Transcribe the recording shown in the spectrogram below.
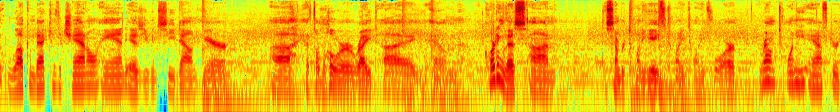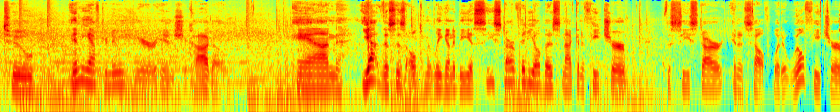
welcome back to the channel and as you can see down here uh, at the lower right I am recording this on December 28th 2024 around 20 after 2 in the afternoon here in Chicago. And yeah this is ultimately going to be a Seestar video but it's not going to feature the Seestar in itself. What it will feature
